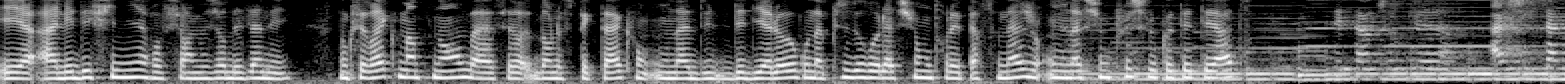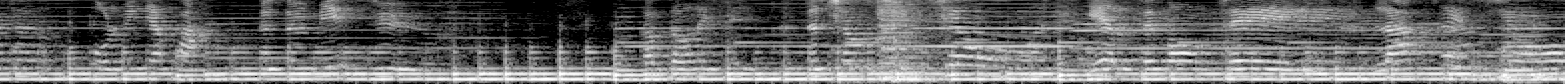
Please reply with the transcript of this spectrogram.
et à les définir au fur et à mesure des années. Donc c'est vrai que maintenant, bah, dans le spectacle, on, on a du, des dialogues, on a plus de relations entre les personnages, on assume plus le côté théâtre. C'est un joker agitateur, pour lui il n'y a pas de demi-mesure. Comme dans les films de science-fiction, et elle fait monter la pression.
